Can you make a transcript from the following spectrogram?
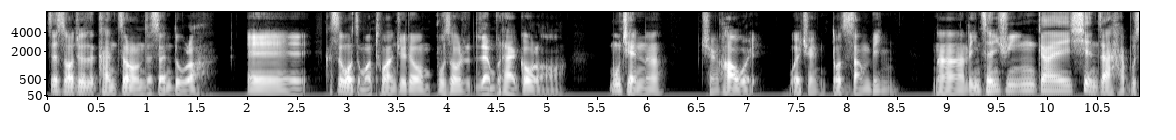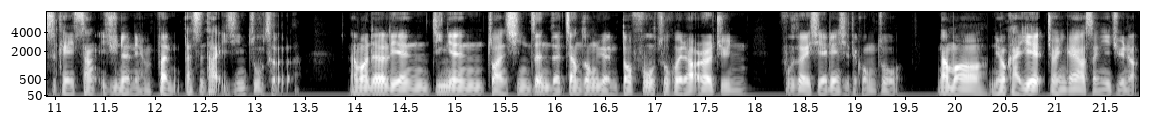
这时候就是看阵容的深度了，诶，可是我怎么突然觉得我们捕手人不太够了哦？目前呢，全浩伟、魏全都是伤兵，那林承勋应该现在还不是可以上一军的年份，但是他已经注册了。那么这连今年转行政的江中元都复出回到二军，负责一些练习的工作，那么牛凯业就应该要升一军了。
